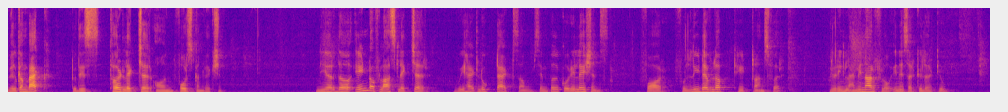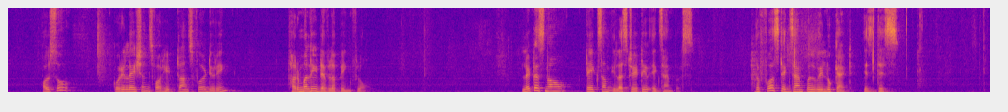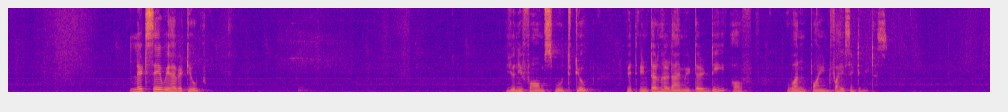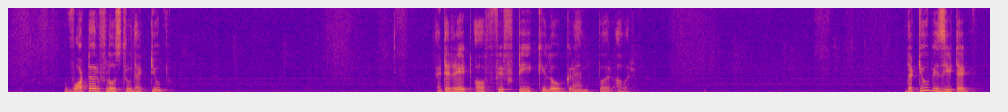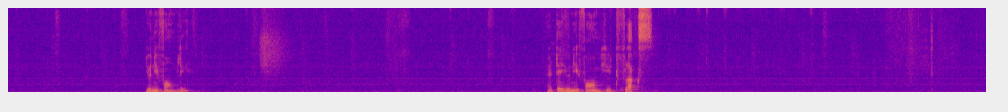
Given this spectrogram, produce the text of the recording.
Welcome back to this third lecture on forced convection. Near the end of last lecture, we had looked at some simple correlations for fully developed heat transfer during laminar flow in a circular tube. Also correlations for heat transfer during thermally developing flow. Let us now take some illustrative examples. The first example we look at is this. Let us say we have a tube uniform smooth tube with internal diameter d of 1.5 centimeters. Water flows through that tube at a rate of 50 kilogram per hour. The tube is heated uniformly at a uniform heat flux.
